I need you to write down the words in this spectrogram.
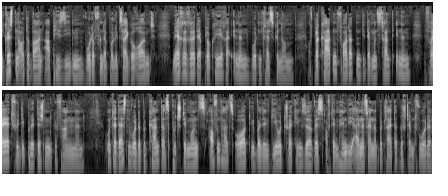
Die Küstenautobahn AP7 wurde von der Polizei geräumt, mehrere der BlockiererInnen wurden festgenommen. Auf Plakaten forderten die DemonstrantInnen Freiheit für die politischen Gefangenen. Unterdessen wurde bekannt, dass Puigdemonts Aufenthaltsort über den Geo-Tracking-Service auf dem Handy eines seiner Begleiter bestimmt wurde.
